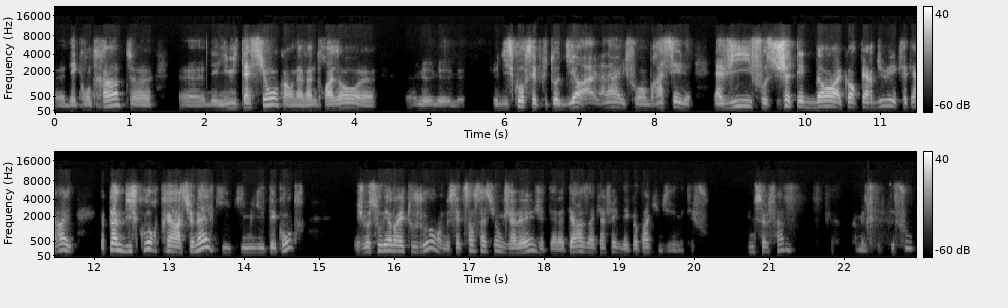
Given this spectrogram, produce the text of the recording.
des contraintes, des limitations. Quand on a 23 ans, le, discours, c'est plutôt de dire ah là là, il faut embrasser la vie, il faut se jeter dedans à corps perdu, etc y a plein de discours très rationnels qui, militaient contre. Et je me souviendrai toujours de cette sensation que j'avais. J'étais à la terrasse d'un café avec des copains qui me disaient Mais t'es fou, une seule femme? Ah, Mais t'es fou.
